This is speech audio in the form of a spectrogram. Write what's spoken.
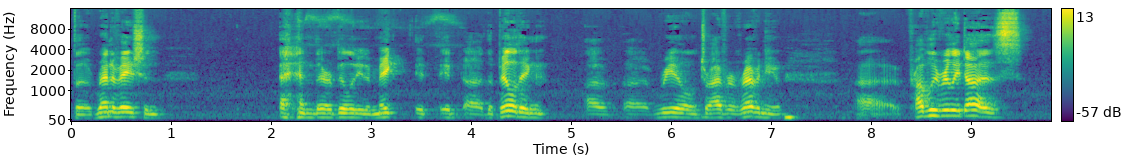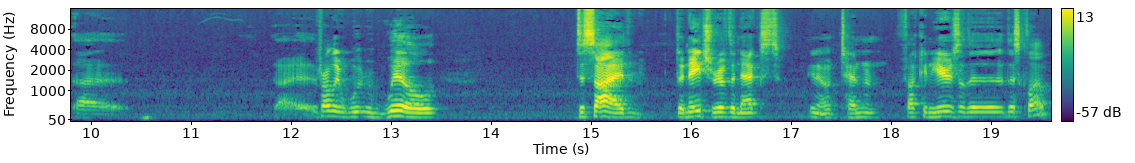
the renovation and their ability to make it, it uh, the building a, a, real driver of revenue uh, probably really does uh, uh, probably w- will decide the nature of the next you know ten fucking years of the this club.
